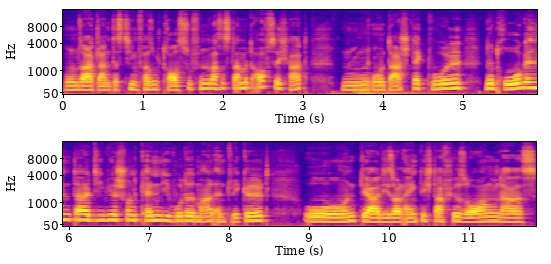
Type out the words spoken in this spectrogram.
unser Atlantis-Team versucht rauszufinden, was es damit auf sich hat. Und da steckt wohl eine Droge hinter, die wir schon kennen, die wurde mal entwickelt und ja, die soll eigentlich dafür sorgen, dass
